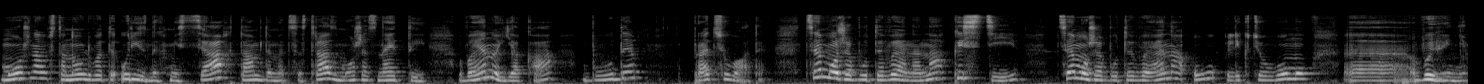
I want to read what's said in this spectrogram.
можна встановлювати у різних місцях, там, де медсестра зможе знайти вену, яка буде працювати. Це може бути вена на кисті, це може бути вена у ліктьовому е, вигині.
